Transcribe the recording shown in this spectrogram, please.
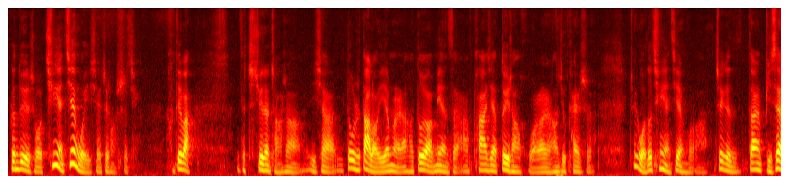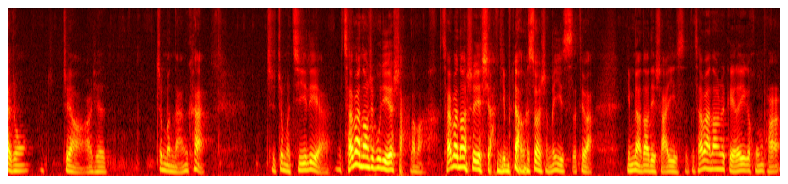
跟队的时候亲眼见过一些这种事情，对吧？在训练场上一下都是大老爷们儿，然后都要面子啊，啪一下对上火了，然后就开始，这个我都亲眼见过啊。这个当然比赛中这样，而且这么难看，这这么激烈，裁判当时估计也傻了嘛。裁判当时也想，你们两个算什么意思，对吧？你们俩到底啥意思？裁判当时给了一个红牌，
